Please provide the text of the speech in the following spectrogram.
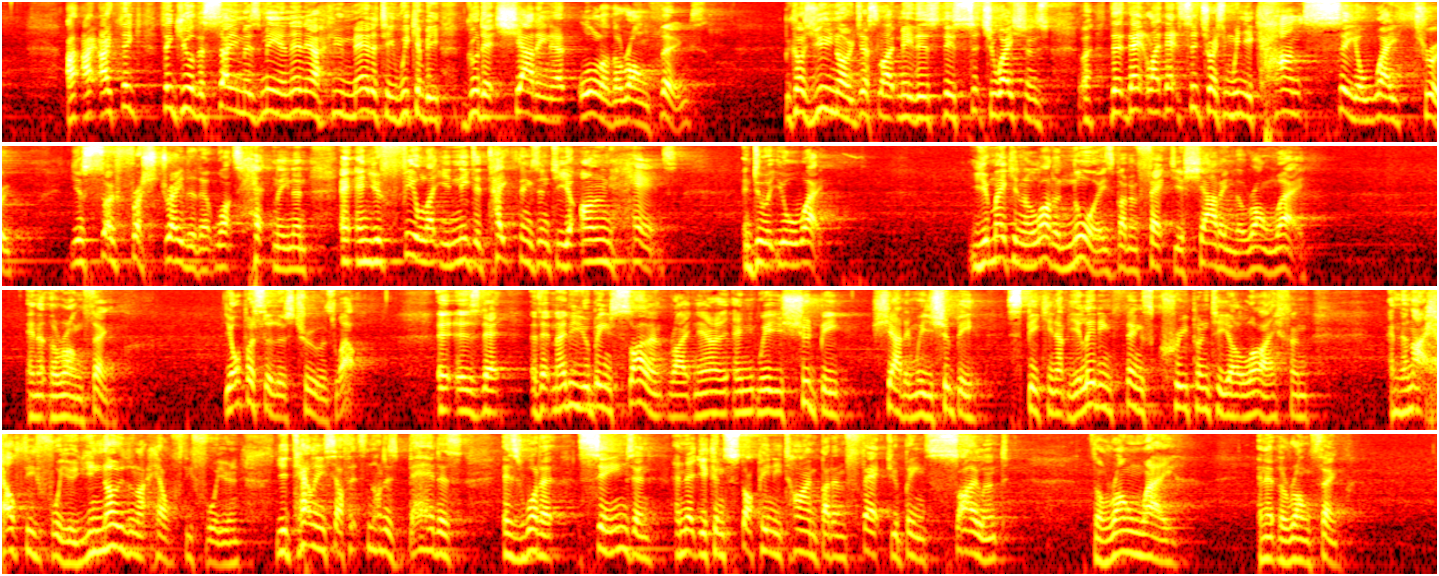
I, I think, think you're the same as me, and in our humanity, we can be good at shouting at all of the wrong things. Because you know, just like me, there's, there's situations, uh, that, that, like that situation when you can't see a way through. You're so frustrated at what's happening, and, and, and you feel like you need to take things into your own hands and do it your way. You're making a lot of noise, but in fact, you're shouting the wrong way and at the wrong thing. The opposite is true as well. It is that, that maybe you're being silent right now and where you should be shouting, where you should be speaking up. You're letting things creep into your life and, and they're not healthy for you. You know they're not healthy for you. And you're telling yourself it's not as bad as, as what it seems and, and that you can stop any time, but in fact, you're being silent the wrong way and at the wrong thing.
